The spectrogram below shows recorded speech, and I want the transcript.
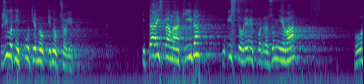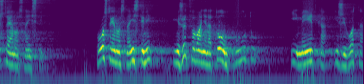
životni put jednog, jednog čovjeka. I ta ispravna akida u isto vrijeme podrazumijeva postojanost na istini. Postojanost na istini i žrtvovanje na tom putu i metka i života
